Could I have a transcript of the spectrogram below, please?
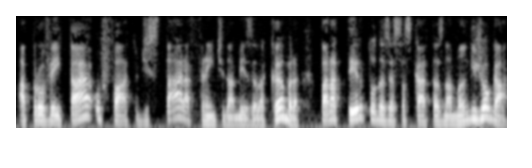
aproveitar o fato de estar à frente da mesa da Câmara para ter todas essas cartas na manga e jogar.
